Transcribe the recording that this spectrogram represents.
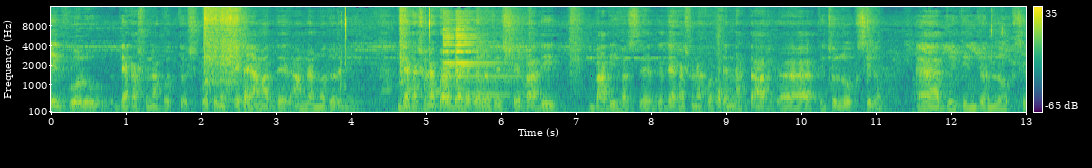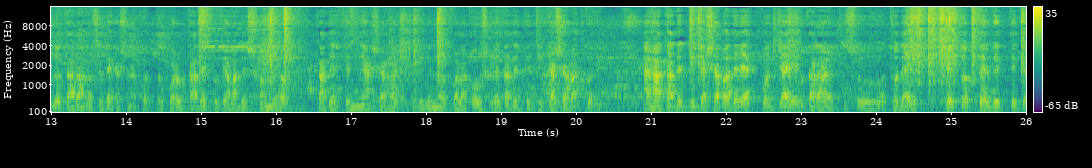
এই গরু দেখাশোনা করতো? প্রথমে সেটাই আমাদের, আমরা নজরে নিই। দেখাশোনা করে দেখা গেল যে সে বাদী বাদী হচ্ছে দেখাশোনা করতেন না, তার কিছু লোক ছিল দুই, তিনজন লোক ছিল, তারা হচ্ছে দেখাশোনা করতো। পরে তাদের প্রতি আমাদের সন্দেহ, তাদেরকে নিয়ে আসা হয়। বিভিন্ন কলা কৌশলে তাদেরকে জিজ্ঞাসাবাদ করি। তাদের জিজ্ঞাসাবাদের এক পর্যায়ে তারা কিছু তথ্য দেয়। সেই তথ্যের ভিত্তিতে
